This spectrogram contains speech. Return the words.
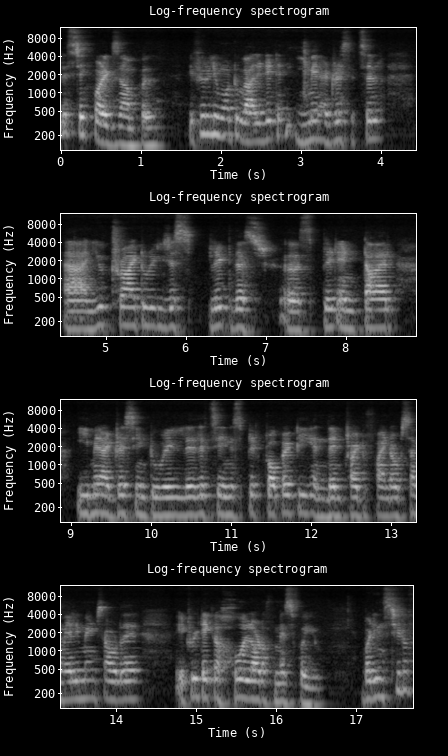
let's take for example if you really want to validate an email address itself and you try to really just split this uh, split entire email address into a let's say in a split property and then try to find out some elements out there it will take a whole lot of mess for you. But instead of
